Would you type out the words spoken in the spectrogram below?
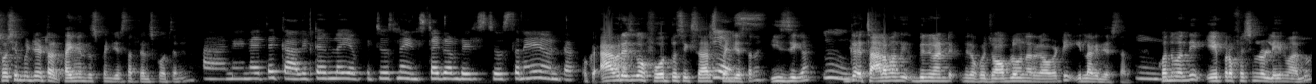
సోషల్ మీడియా టైం ఎంత స్పెండ్ చేస్తారు తెలుసుకోవచ్చా నేను నేనైతే ఖాళీ టైంలో ఎప్పుడు చూసినా ఇన్స్టాగ్రామ్ రీల్స్ చూస్తూనే ఉంటా ఒక యావరేజ్గా four to six hours spend. చేస్తారా ఈజీగా మ్మ్. ఇంకా చాలా మంది మీరు అంటే మీరు ఒక జాబ్లో ఉన్నారు కాబట్టి ఇలాగ చేస్తారు మ్మ్. కొంతమంది ఏ ప్రొఫెషన్లో లేని వాళ్ళు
